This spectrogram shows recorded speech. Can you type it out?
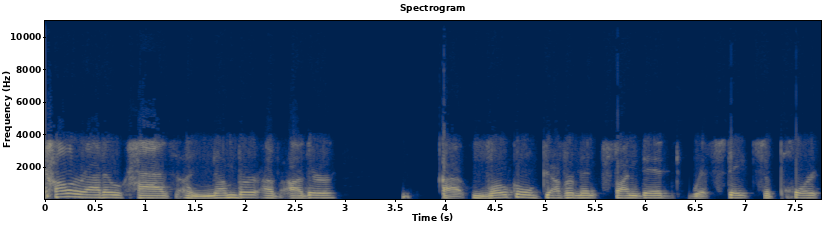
Colorado has a number of other uh, local government funded with state support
